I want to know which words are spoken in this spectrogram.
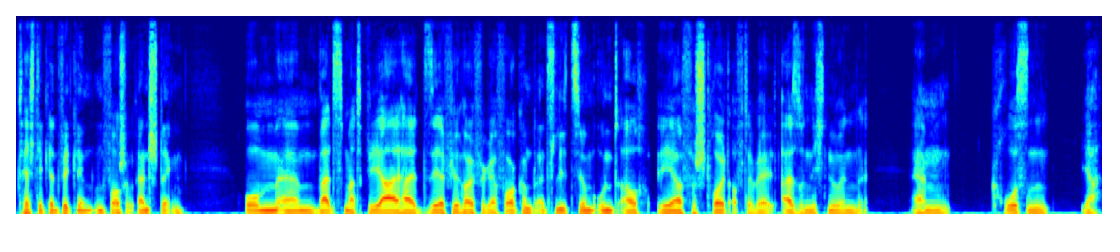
Technik entwickeln und Forschung reinstecken um, ähm, weil das Material halt sehr viel häufiger vorkommt als Lithium und auch eher verstreut auf der Welt. Also nicht nur in ähm, großen ja,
